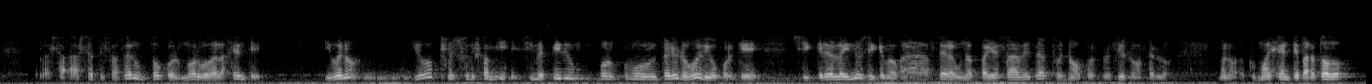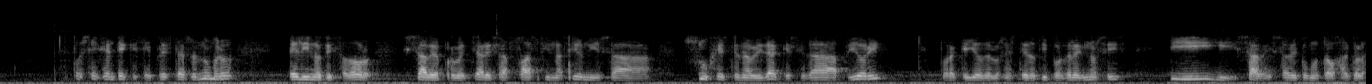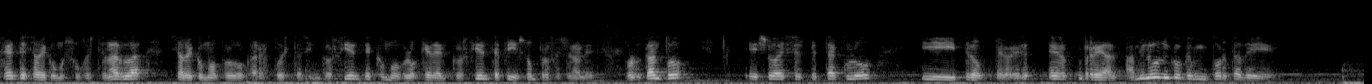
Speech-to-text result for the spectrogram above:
a, satisfacer un poco el morbo de la gente. Y bueno, yo pienso, digo a mí, si me pide un, voluntario no voy, digo, porque si creo la hipnosis y que me van a hacer alguna payasada de esas, pues no, pues prefiero no hacerlo. Bueno, como hay gente para todo, pues hay gente que se presta esos números, el hipnotizador sabe aprovechar esa fascinación y esa sugestionabilidad que se da a priori por aquello de los estereotipos de la hipnosis y sabe, sabe cómo trabajar con la gente, sabe cómo sugestionarla, sabe cómo provocar respuestas inconscientes, cómo bloquear el consciente, en fin, son profesionales. Por lo tanto, eso es espectáculo y, pero, pero es, real. A mí lo único que me importa de,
